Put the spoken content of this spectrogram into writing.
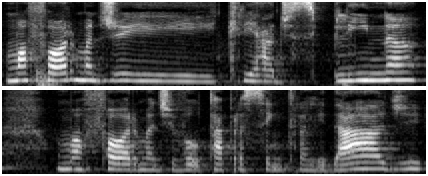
Uma forma de criar disciplina, uma forma de voltar para a centralidade,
